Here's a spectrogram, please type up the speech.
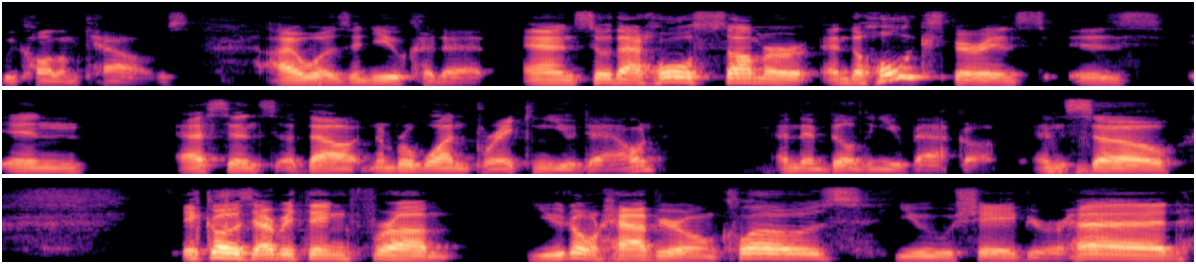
we call them cows. I was a new cadet, and so that whole summer and the whole experience is in essence about number one breaking you down, and then building you back up. And Mhm. so it goes everything from you don't have your own clothes, you shave your head,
